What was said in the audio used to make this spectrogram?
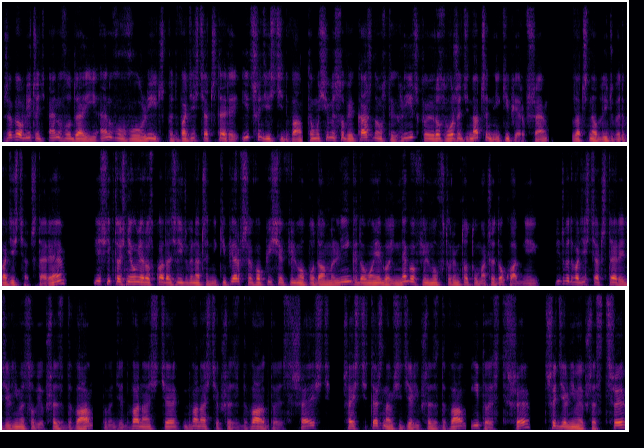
Żeby obliczyć NWD i NWW liczb 24 i 32, to musimy sobie każdą z tych liczb rozłożyć na czynniki pierwsze. Zacznę od liczby 24. Jeśli ktoś nie umie rozkładać liczby na czynniki pierwsze, w opisie filmu podam link do mojego innego filmu, w którym to tłumaczę dokładniej. Liczbę 24 dzielimy sobie przez 2, to będzie 12. 12 przez 2 to jest 6. 6 też nam się dzieli przez 2 i to jest 3. 3 dzielimy przez 3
